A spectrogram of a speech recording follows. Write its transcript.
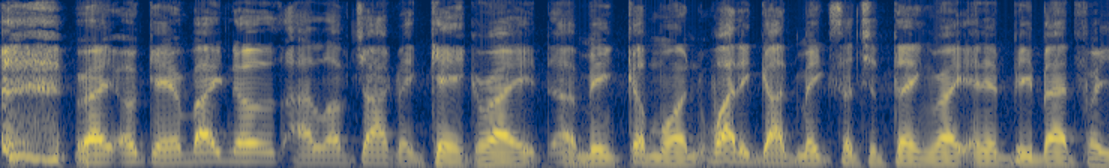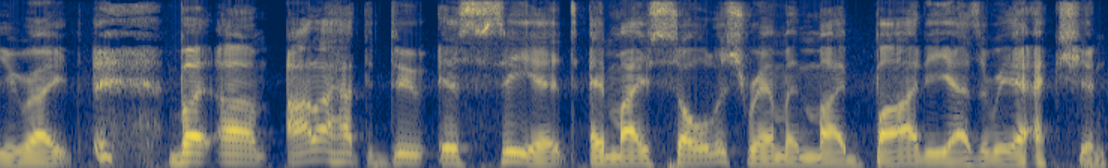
right? Okay, everybody knows I love chocolate cake, right? I mean, come on. Why did God make such a thing, right? And it'd be bad for you, right? But um, all I have to do is see it, and my soulish realm and my body has a reaction.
